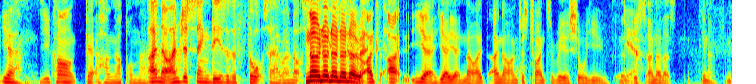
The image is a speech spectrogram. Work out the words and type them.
yeah. You can't get hung up on that. i know i'm just saying these are the thoughts i have i'm not no, no, no, no, no. I. I, yeah, yeah, yeah. No, I, I know. I'm just trying to reassure you. Yeah. This, I know that's you know m-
